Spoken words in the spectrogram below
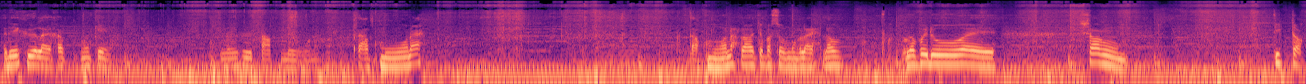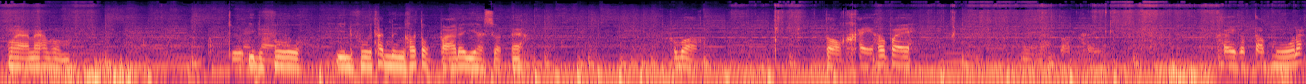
อันนี้คืออะไรครับน้องเก่ง นี่คือตับหมูนะครับตับหมูนะ ตับหมูนะ เราจะผสมกับอะไร เรา เราไปดูไอ้ ช่อง TikTok มานะครับผมเจออินฟูอินฟูท่านหนึ่งเขาตกปลาด้วยเหยื่อสดนะเขาบอกตอกไข่เข้าไปนี่นะตอกไข่ไข่กับตับหมูนะ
